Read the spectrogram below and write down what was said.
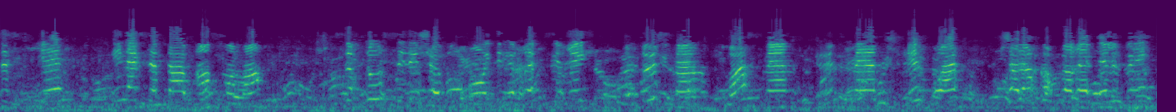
C'est ce qui est inacceptable en ce moment. Surtout si les chevaux ont été retirés deux semaines, trois semaines, une semaine, une fois, chaleur corporelle élevée,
